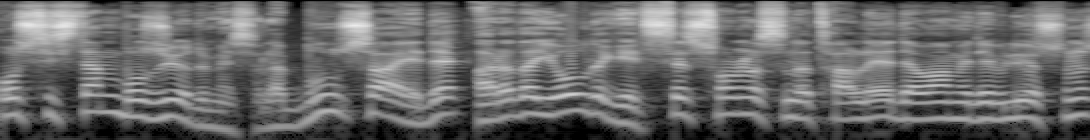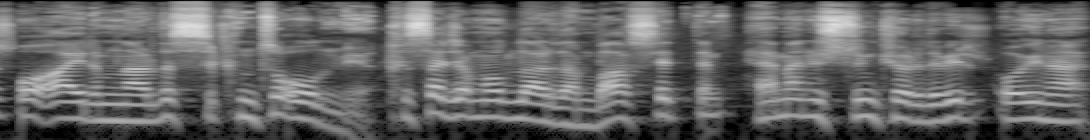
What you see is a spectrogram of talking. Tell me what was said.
O sistem bozuyordu mesela. Bu sayede arada yol da geçse sonrasında tarlaya devam edebiliyorsunuz. O ayrımlarda sıkıntı olmuyor. Kısaca modlardan bahsettim. Hemen üstün körüde bir oyuna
